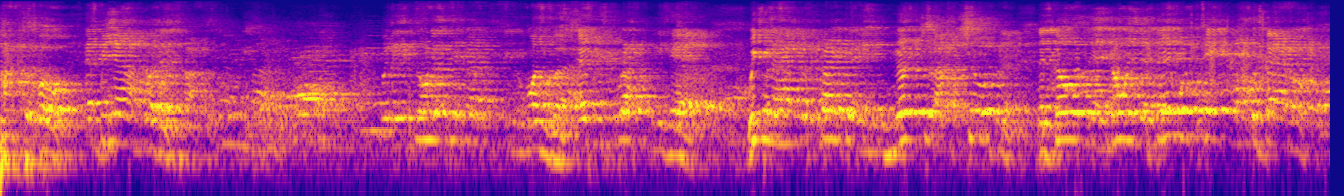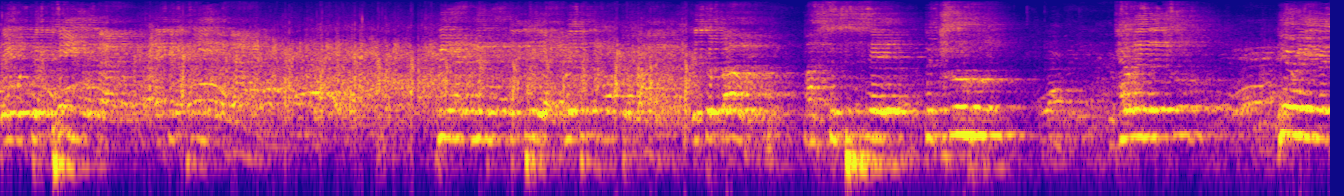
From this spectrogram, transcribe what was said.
possible and beyond what is possible. But it's going to take every single one of us, every breath we have, we're going to have to pray and nurture our children that know and knowing that they will take on the battle. They will continue the battle and continue the battle. We have to do that. We have to talk about it. It's about, my sister said, the truth. Telling the truth. Hearing the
